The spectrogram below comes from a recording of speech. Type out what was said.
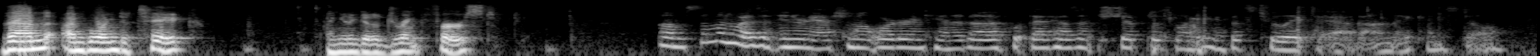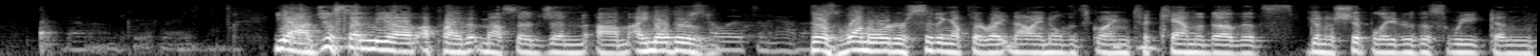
Then I'm going to take, I'm going to get a drink first. Um, someone who has an international order in Canada that hasn't shipped is wondering if it's too late to add on. They can still add on to it, right? Yeah, just send me a, a private message, and um, I know there's No, it's an there's one order sitting up there right now. I know that's going to Canada. That's going to ship later this week, and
